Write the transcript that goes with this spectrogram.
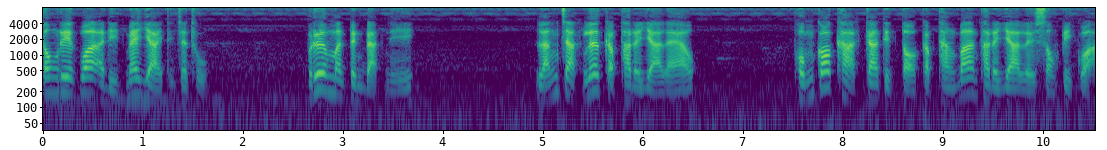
ต้องเรียกว่าอดีตแม่ยายถึงจะถูก เรื่องมันเป็นแบบนี้ หลังจากเลิกกับภรรยาแล้ว ผมก็ขาดการติดต่อกับทางบ้านภรรยาเลยสองปีกว่า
